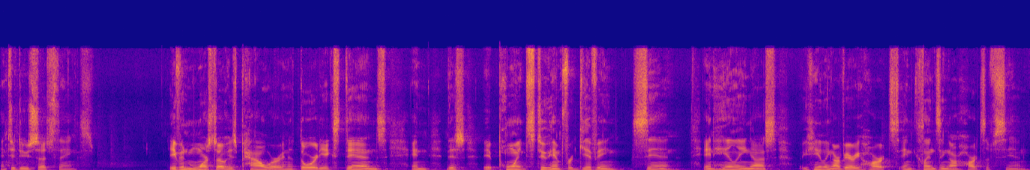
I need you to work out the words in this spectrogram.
and to do such things. Even more so, his power and authority extends, and this it points to him forgiving sin and healing us, healing our very hearts and cleansing our hearts of sin.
